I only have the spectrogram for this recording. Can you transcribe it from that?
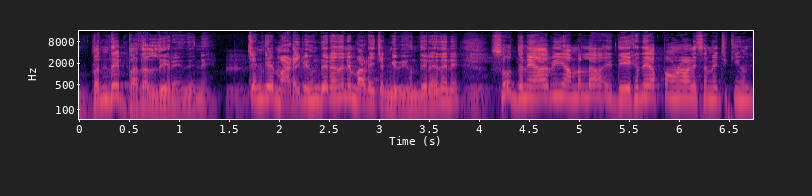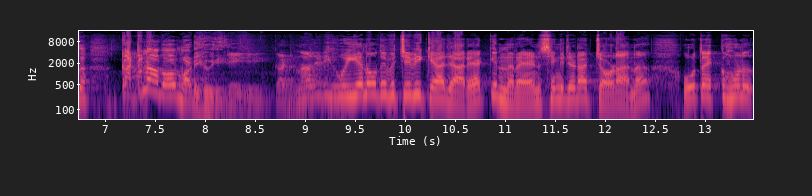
ਬੰਦੇ ਬਦਲਦੇ ਰਹਿੰਦੇ ਨੇ। ਚੰਗੇ ਮਾੜੇ ਵੀ ਹੁੰਦੇ ਰਹਿੰਦੇ ਨੇ, ਮਾੜੇ ਚੰਗੇ ਵੀ ਹੁੰਦੇ ਰਹਿੰਦੇ ਨੇ। ਸੋ ਦੁਨਿਆਵੀ ਅਮਲਾ, ਇਹ ਦੇਖਦੇ ਆਪਾਂ ਆਉਣ ਵਾਲੇ ਸਮੇਂ 'ਚ ਕੀ ਹੁੰਦਾ। ਘਟਨਾ ਬਹੁਤ ਮਾੜੀ ਹੋਈ। ਜੀ ਜੀ। ਘਟਨਾ ਜਿਹੜੀ ਹੋਈ ਹੈ ਨਾ, ਉਹਦੇ ਵਿੱਚ ਇਹ ਵੀ ਕਿਹਾ ਜਾ ਰਿਹਾ ਕਿ ਨਰੈਣ ਸਿੰਘ ਜਿਹੜਾ ਚੌੜਾ ਨਾ, ਉਹ ਤਾਂ ਇੱਕ ਹੁਣ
